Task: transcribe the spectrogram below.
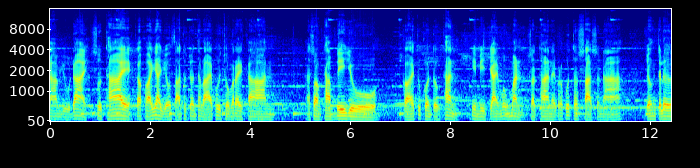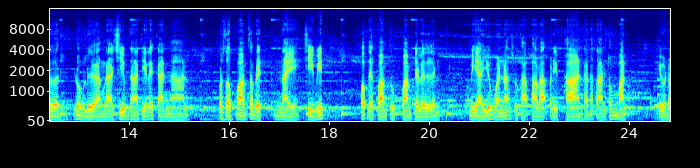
งามอยู่ได้ สุดท้ายก็ขอญาติโยมสาธุชนทั้งหลายผู้ชมรายการส่องธรรมดีอยู่ขอให้ทุกคนทุกท่านที่มีใจมุ่งมั่นศรัทธาในพระพุทธศาสนา จงเจริญรุ่งเรืองในอาชีพหน้าที่และการงาน ประสบความสำเร็จในชีวิต พบแต่ความสุขความเจริญ มีอายุวันนะสุขภาระปริพานธนสถานสมบัติอยู่ณ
